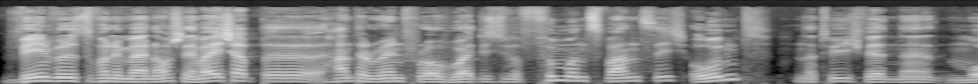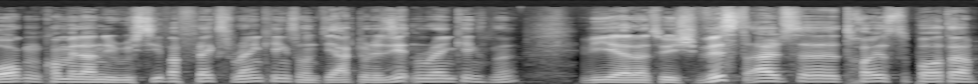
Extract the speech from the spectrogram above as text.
Wen würdest du von den beiden aufstellen? Weil ich habe äh, Hunter Renfro auf Right Receiver 25 und natürlich werden äh, morgen kommen dann die Receiver Flex Rankings und die aktualisierten Rankings, ne? wie ihr natürlich wisst als äh, treues Supporter.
